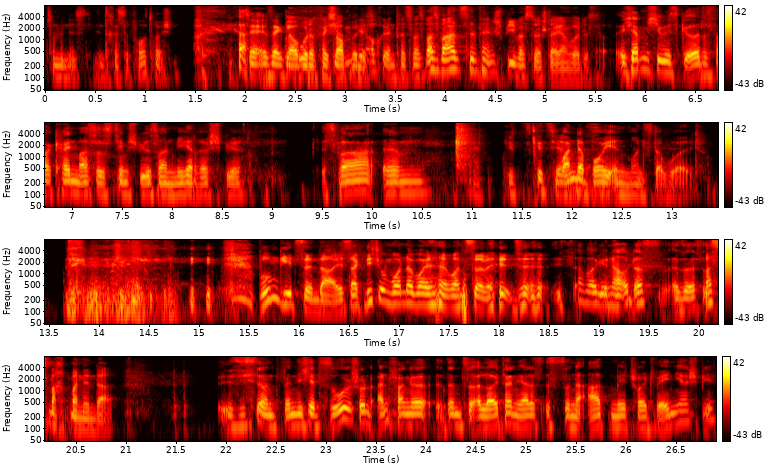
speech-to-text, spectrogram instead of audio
zumindest Interesse vortäuschen. Sehr, sehr glaub, Oder vielleicht haben wir glaubwürdig. auch Interesse. Was, was war das denn für ein Spiel, was du ersteigern wolltest? Ich habe mich übrigens geirrt, es war kein Master System Spiel, es war ein Mega Drive Spiel. Es war ähm, Gibt's, gibt's ja. Wonder Boy in Monster World. Worum geht's denn da? Ich sag nicht um Wonderboy in der Monsterwelt. Ist aber genau das, also es ist, Was macht man denn da? siehst du, und wenn ich jetzt so schon anfange, dann zu erläutern, ja, das ist so eine Art Metroidvania-Spiel,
